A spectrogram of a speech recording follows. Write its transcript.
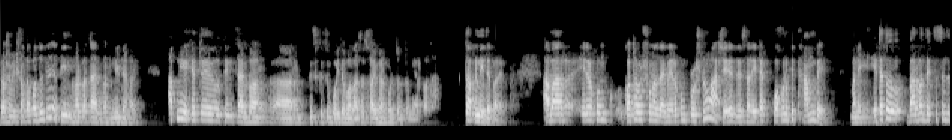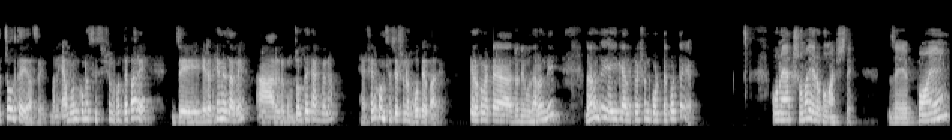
দশমিক সংখ্যা পদ্ধতিতে তিন ঘর বা চার ঘর নিতে হয়। আপনি এক্ষেত্রে তিন চার ঘর, আর কিছু কিছু বইতে বলা আছে, ছয় ঘর পর্যন্ত নেওয়ার কথা। তো আপনি নিতে পারেন। আবার এরকম কথাও শোনা যাবে এরকম প্রশ্নও আসে যে, স্যার, এটা কখনো কি থামবে? মানে এটা তো বারবার দেখতেছেন যে চলতেই আছে। মানে এমন কোন সিচুয়েশন হতে পারে যে এটা থেমে যাবে আর এরকম চলতেই থাকবে না? হ্যাঁ সেরকম সিচুয়েশন হতে পারে। এরকম একটা যদি উদাহরণ দিই, ধরেন যে এই ক্যালকুলেশন করতে করতে কোনো এক সময় এরকম আসছে যে পয়েন্ট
